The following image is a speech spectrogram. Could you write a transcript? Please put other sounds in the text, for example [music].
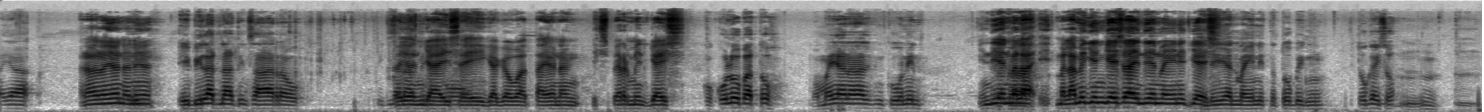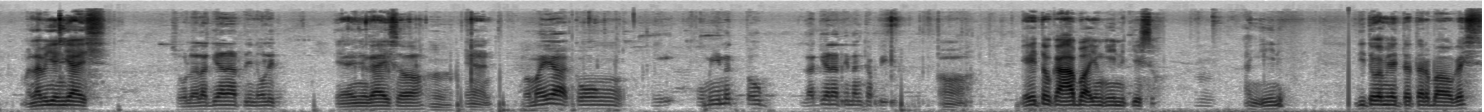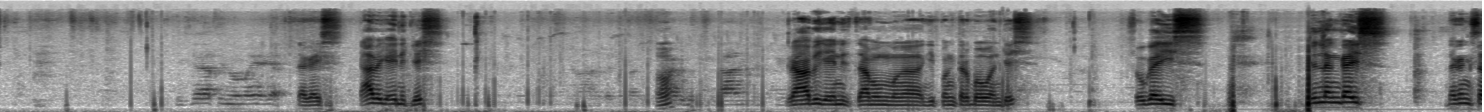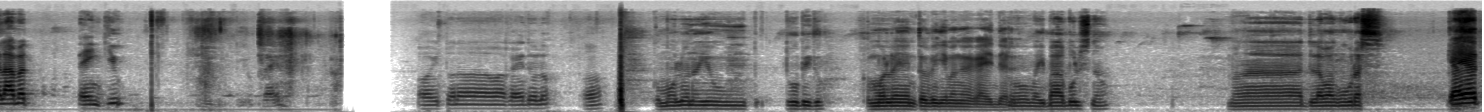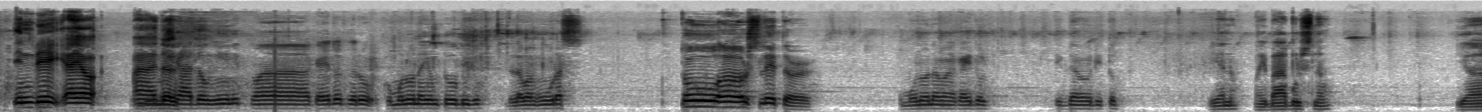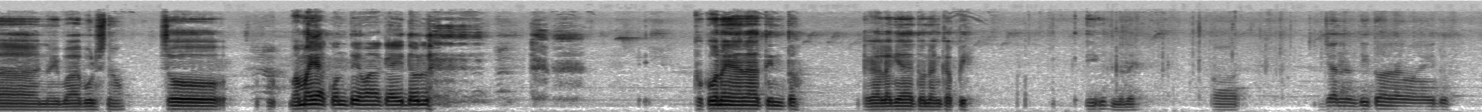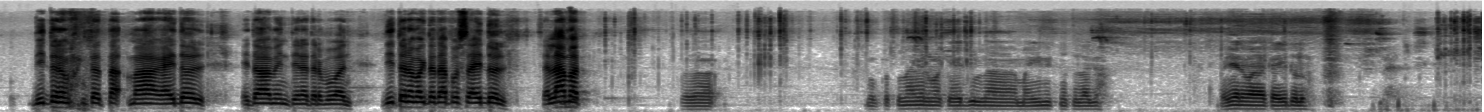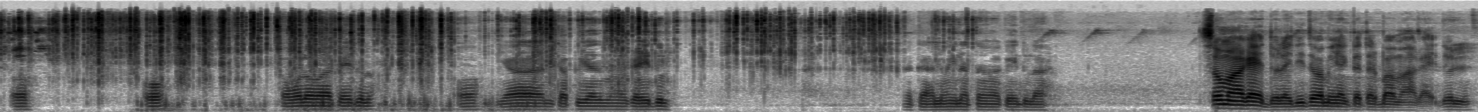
Mamaya, Ano na yun? Ano yun? ibilad natin sa araw. Tignan So yun guys, kung ay gagawa tayo ng experiment guys. Kukulo ba to? Mamaya na natin kunin. Hindi yan mala malamig yan guys ha, hindi yan mainit guys. Hindi yan mainit na tubig. Ito guys, oh. Mm. Malamig yan guys. So, lalagyan natin ulit. Yan nyo guys oh. Mm. Yan. Mamaya, kung uminit to, lagyan natin ng kape. Oh. Ganito kaaba yung init guys oh. Ang init. Dito kami nagtatrabaho guys. Ito guys. Grabe ka init guys. Oh. Grabe ka init sa among mga gipang trabahoan guys. So guys. Yun lang guys. Dagang salamat. Thank you. Oh, ito na mga kaidol, oh. oh. Kumulo na yung tu- tubig, oh. Kumulo yung tubig yung mga kaidol. Oh, may bubbles na, oh. Mga dalawang oras. Kaya hindi kayo Hindi idol. masyadong init, mga kaidol, pero kumulo na yung tubig, oh. Dalawang oras. Two hours later. Kumulo na mga kaidol. Tignan mo dito. Yan, oh. May bubbles na, oh. Yan, may bubbles na, oh. So, mamaya konti mga kaidol. [laughs] Kukunan na natin to. Nagalagyan na to ng kape. Iup na deh. Oh, dyan, dito na lang mga idol. Dito na magtata mga idol. Ito amin tinatrabawan. Dito na magtatapos sa idol. Salamat. Para magpatunayan mga ka-idol na mainit na talaga. Ayan mga ka-idol. Oh. Oh. Wala mga ka-idol. Oh, yan. Kape yan mga ka-idol. Nagkaanuhin na ito mga ka-idol ah. So mga kaidol, dito kami nagtatrabaho mga kaidol.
